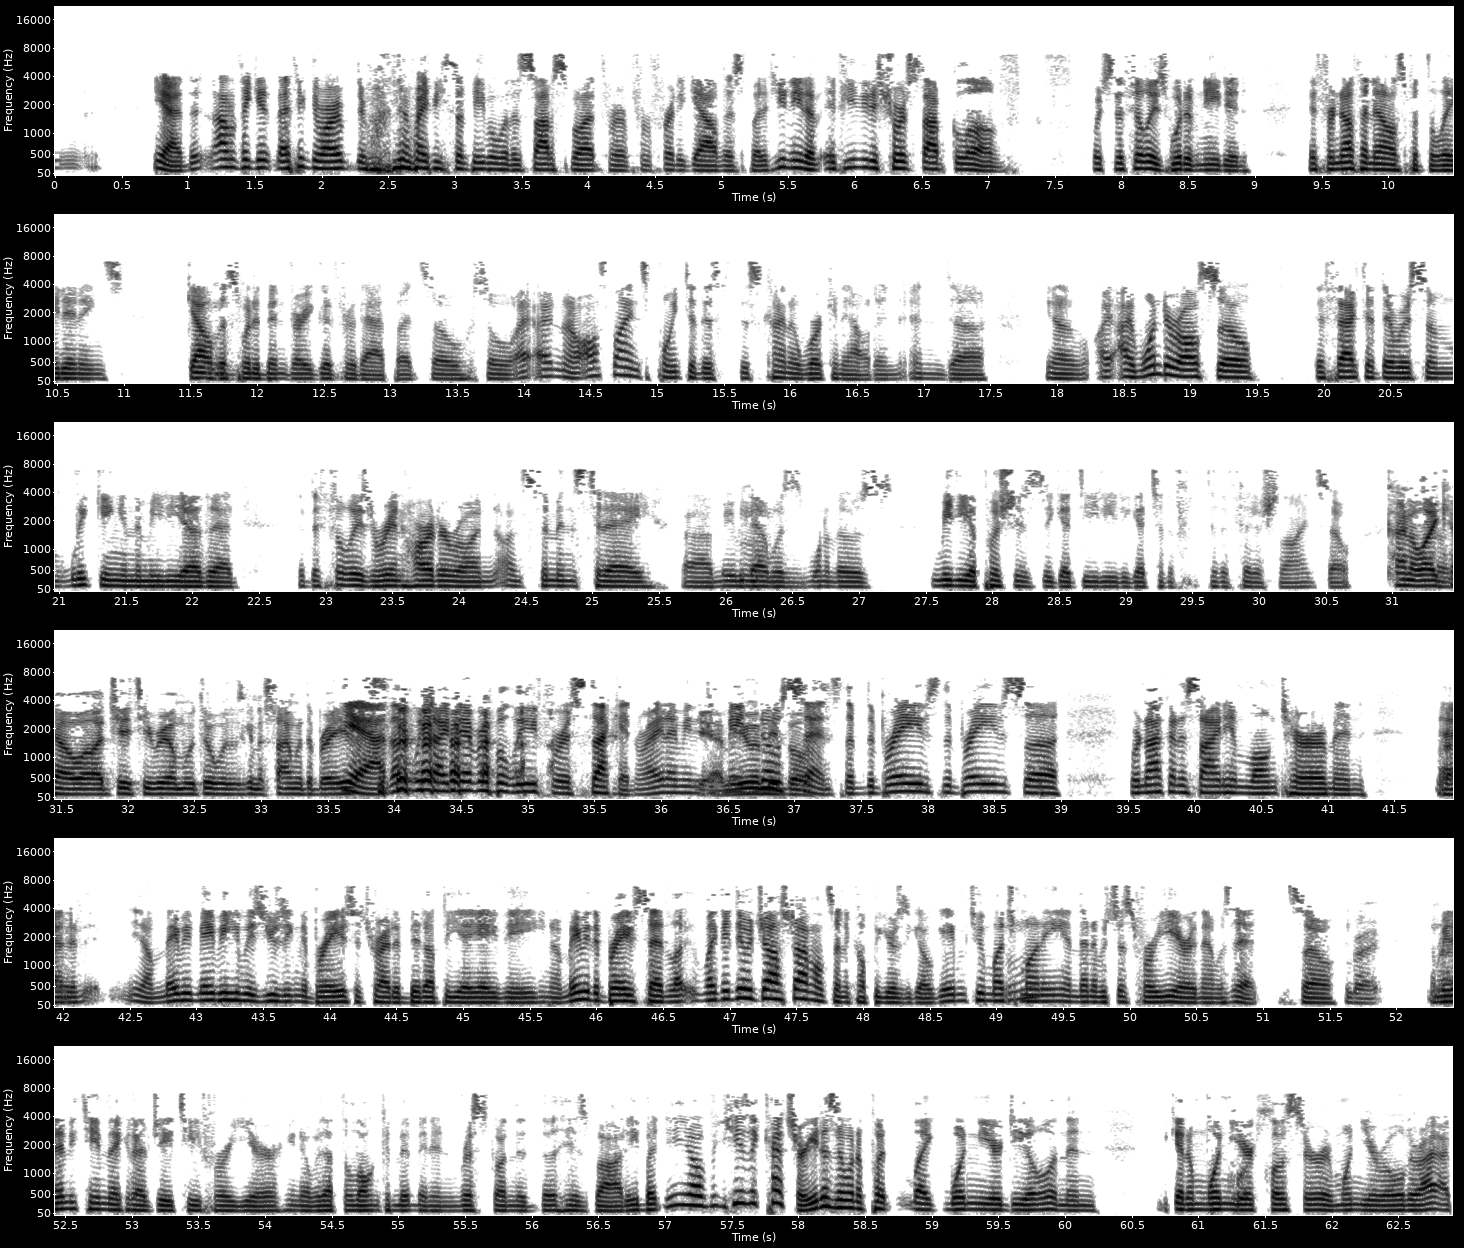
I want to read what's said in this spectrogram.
yeah, I don't think it. I think there are there, there might be some people with a soft spot for for Freddie Galvis, but if you need a if you need a shortstop glove, which the Phillies would have needed, if for nothing else but the late innings, Galvis mm would have been very good for that. But so so I, I don't know. All signs point to this this kind of working out, and and uh, you know I, I wonder also the fact that there was some leaking in the media that that the Phillies were in harder on on Simmons today. Uh, maybe mm that was one of those media pushes to get Didi to get to the to the finish line. So kind of like so, how uh, JT Realmuto was going to sign with the Braves. Yeah, that, which I never believed for a second. Right? I mean, yeah, it made no sense. The the Braves the Braves. Uh, we're not going to sign him long term, and right. and you know maybe maybe he was using the Braves to try to bid up the AAV. You know, maybe the Braves said like, like they did with Josh Donaldson a couple years ago, gave him too much mm-hmm. money, and then it was just for a year, and that was it. So right. I mean, any team that could have JT for a year, you know, without the long commitment and risk on the, the his body. But you know, he's a catcher. He doesn't want to put like one year deal and then get him one year closer and one year older. I, I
